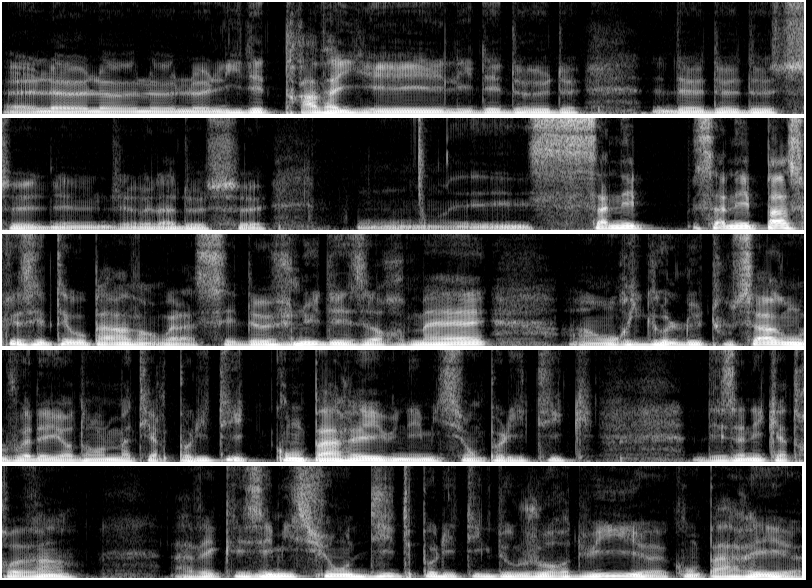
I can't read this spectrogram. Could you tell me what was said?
le, le, de travailler, l'idée de, de, de, de, se, de se ça n'est ça n'est pas ce que c'était auparavant. Voilà, c'est devenu désormais. Hein, on rigole de tout ça. On le voit d'ailleurs dans la matière politique. Comparer une émission politique des années 80 avec les émissions dites politiques d'aujourd'hui, euh, comparer euh,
